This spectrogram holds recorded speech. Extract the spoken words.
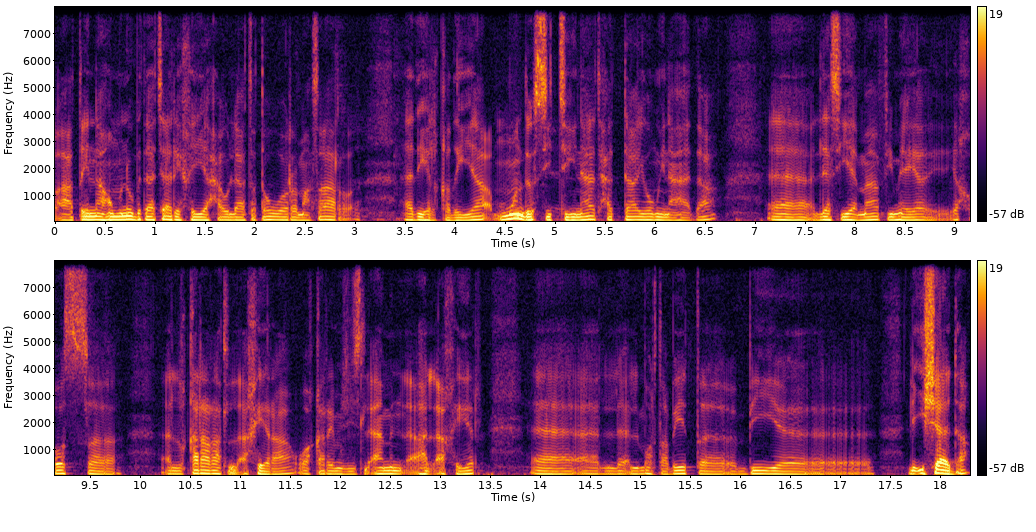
أعطيناهم نبذة تاريخية حول تطور مسار هذه القضية منذ الستينات حتى يومنا هذا. آه، لا سيما فيما يخص آه، القرارات الأخيرة وقرار مجلس الأمن الأخير آه، المرتبط بالإشادة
